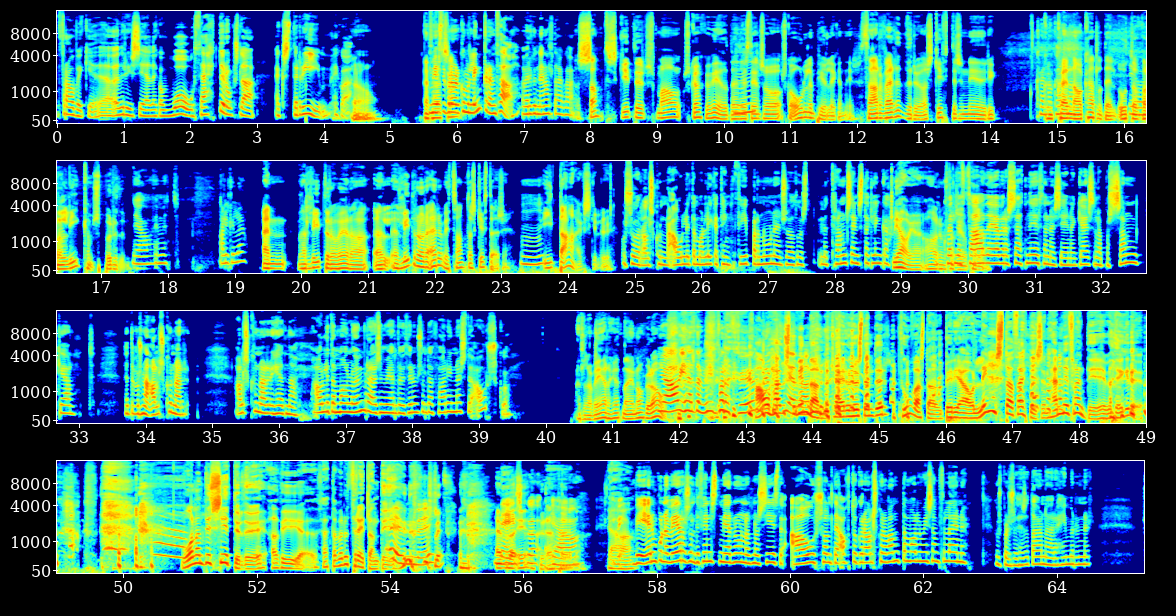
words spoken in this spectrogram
frávikið eða öðruvísi eða eitthvað wow, þetta er ókslega ekstrím eitthvað já Mér það finnst er bara að vera komið lengra en það að vera einhvern veginn alltaf eitthvað samt skýtur smá skökku við þetta mm. eins og sko olimpíuleikanir þar verður að skipta sér niður í hvern og hvenna kalla og kalladeild út af bara líkamspurðum Já, einmitt, algjörlega. En það hlýtur að vera það hlýtur að vera erfitt samt að skipta þessu. Mm. í dag skilur við og svo er alls konar álita má líka tengt því bara núna eins og þú veist með transeinstaklinga. Já, já, það er um hvernig það er að vera sett niður þannig að þetta er bara svona alls konar alls konar hérna álita mál og umræði sem ég held að við þurfum svolítið að fara í næstu ár sko. Ætlar að vera hérna í nokkur ár? Já, ég held að við bara förum Þá ekki hefst héðan. vinnan, kæru hlustendur. Þú varst að byrja á lengsta þætti sem hemmi frendi hefur tekið þau Vonandi situr þau að því uh, þetta verður þreytandi. Nei, það er sko, já. Já, Vi, við erum búin að vera svolítið finnst mér núna svona síðustu ár svolítið átt okkur á alls konar vandamálum í samfélaginu. Þú veist bara eins og þessa dagana þegar heimurinn er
